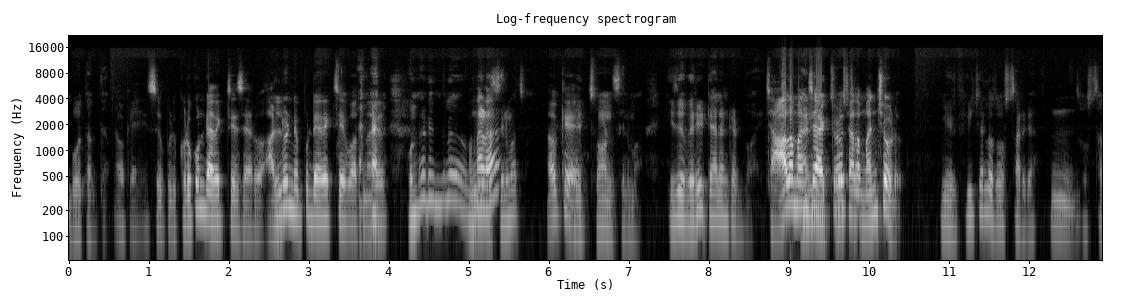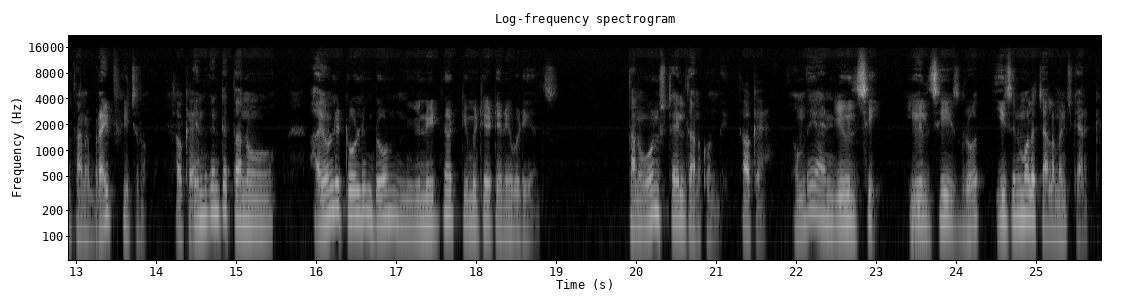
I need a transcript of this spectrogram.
both of them. Okay. So ఇప్పుడు కొడుకుని డైరెక్ట్ చేశారు. అల్లుడిని ఎప్పుడు డైరెక్ట్ చేయబోతున్నారు? ఉన్నాడు ఇందులో. ఉన్నాడా? Cinema okay. చూడండి cinema. Is a very talented boy చాలా మంచి యాక్టర్ చాలా మంచోడు. మీరు ఫ్యూచర్లో చూస్తారుగా. చూస్తారు తనకు బ్రైట్ ఫ్యూచర్ ఉంది. ఓకే. ఎందుకంటే తను I only told him don't you need not imitate anybody else తన ఓన్ స్టైల్ తనకుంది. ఓకే. ఉంది and you will see you will see his growth ఈ సినిమాలో చాలా మంచి క్యారెక్టర్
